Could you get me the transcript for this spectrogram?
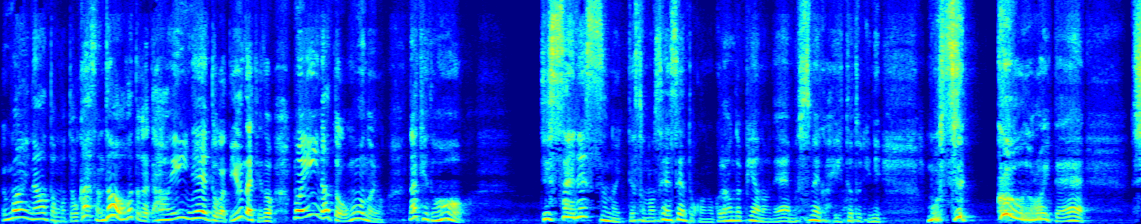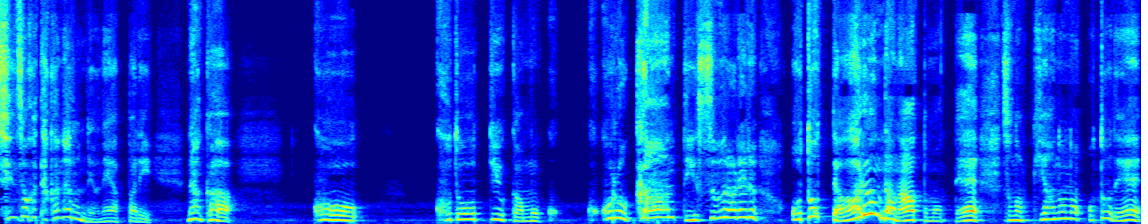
うまいなと思って、お母さんどう？とか言って、ああ、いいねとかって言うんだけど、まあいいなと思うのよ。だけど、実際レッスンの行ってその先生のところのグランドピアノで娘が弾いた時に、もうすっごい驚いて、心臓が高鳴るんだよね、やっぱり。なんか、こう、鼓動っていうかもう心をガーンって揺すぶられる音ってあるんだなと思って、そのピアノの音で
